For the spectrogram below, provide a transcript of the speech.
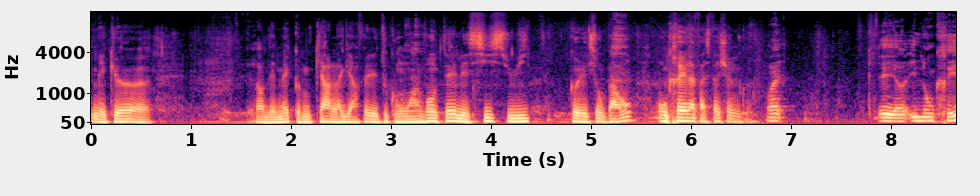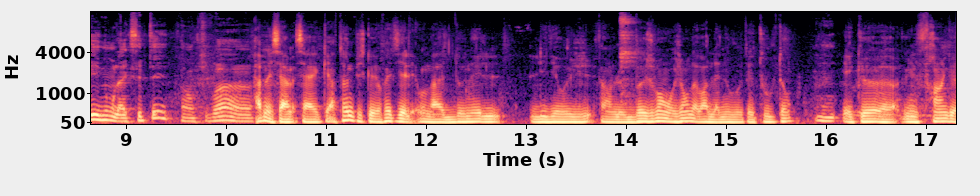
mais que euh, des mecs comme Karl Lagerfeld et tout, qui ont inventé les 6, 8 collections par an, ont créé la fast fashion. Quoi. Ouais. Et euh, ils l'ont créé, nous on l'a accepté. Enfin, tu vois, Ah, mais ça, ça cartonne, puisque en fait, on a donné l'idéologie, enfin, le besoin aux gens d'avoir de la nouveauté tout le temps. Mm. Et qu'une une fringue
